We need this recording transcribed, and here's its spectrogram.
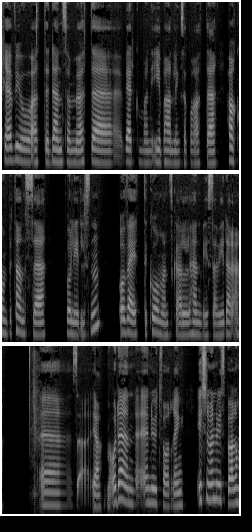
krever jo at den som møter vedkommende i behandlingsapparatet, har kompetanse på lidelsen og vet hvor man skal henvise videre. Eh, så, ja. Og det er en, en, utfordring. Ikke nødvendigvis bare på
